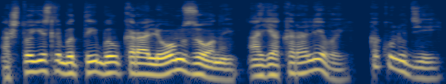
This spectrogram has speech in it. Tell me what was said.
а что, если бы ты был королем зоны, а я королевой, как у людей?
